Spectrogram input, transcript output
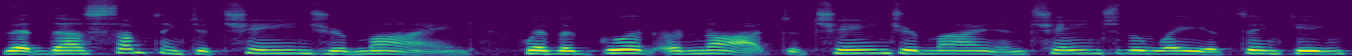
that does something to change your mind whether good or not, to change your mind and change the way you're thinking.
